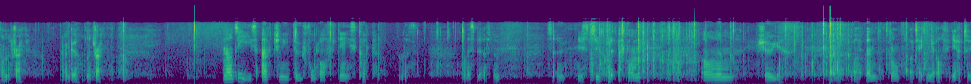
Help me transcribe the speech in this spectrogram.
On the track. There we go, on the track. Now these actually do fall off these couplers, well this bit of them. So just to put it back on, I'll um, show you. Right, and well, by taking it off, you have to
